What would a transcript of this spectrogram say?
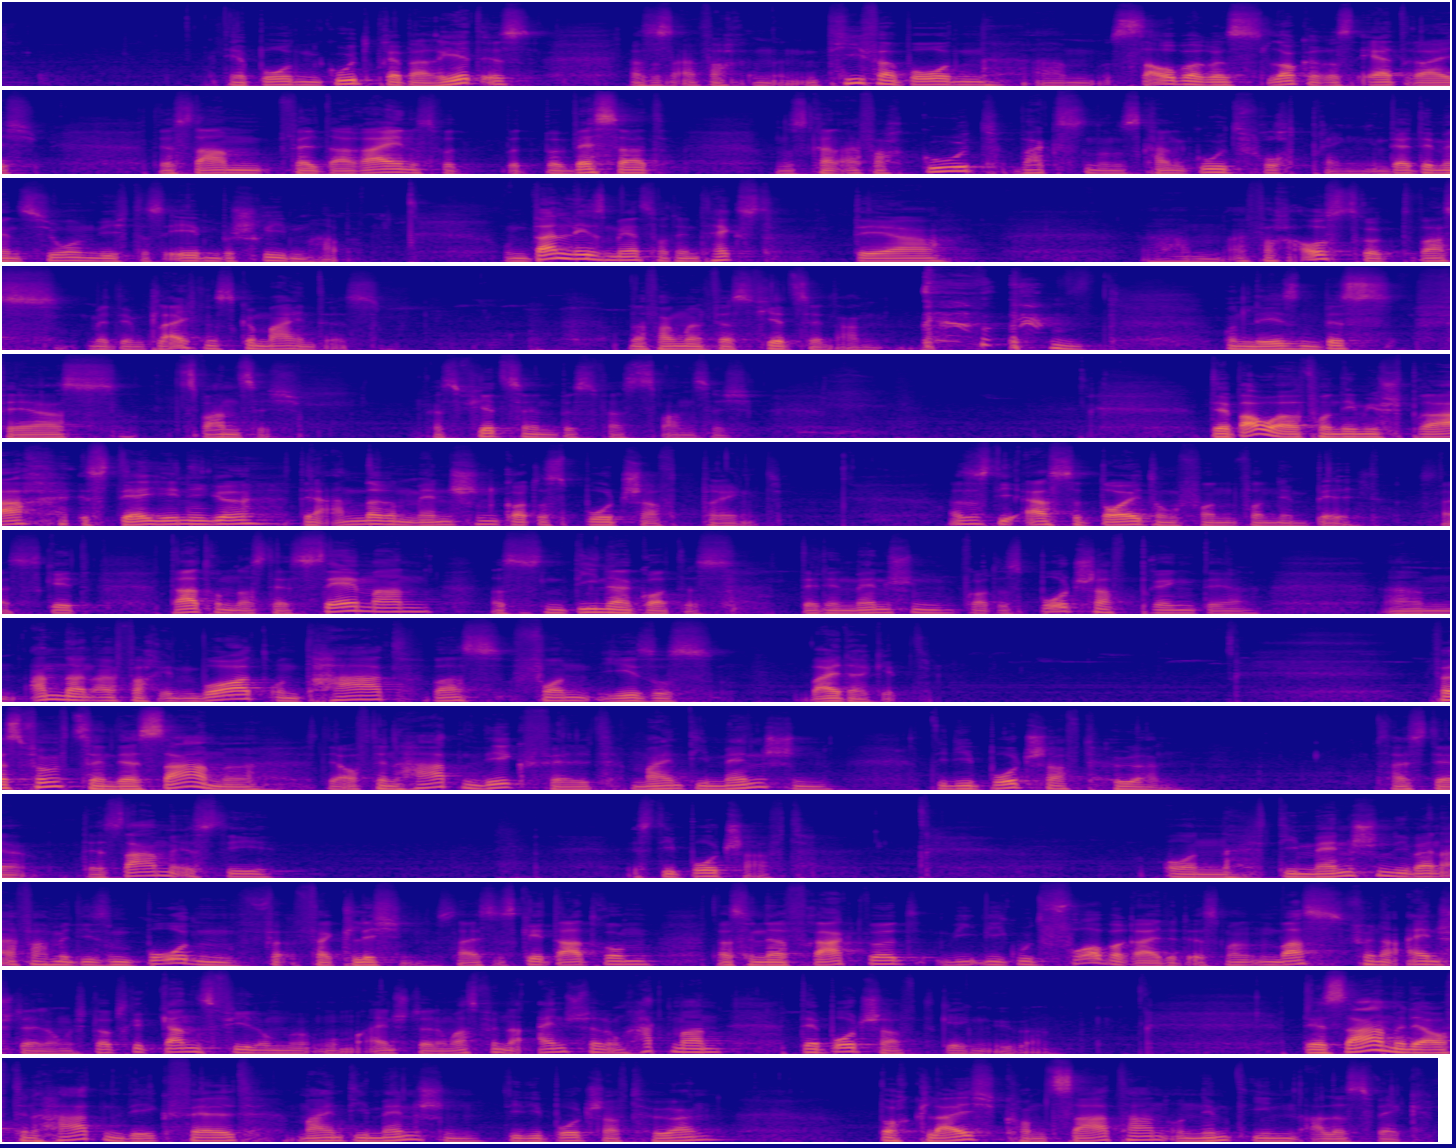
der Boden gut präpariert ist. Das ist einfach ein, ein tiefer Boden, ähm, sauberes, lockeres Erdreich der Samen fällt da rein, es wird, wird bewässert und es kann einfach gut wachsen und es kann gut Frucht bringen, in der Dimension, wie ich das eben beschrieben habe. Und dann lesen wir jetzt noch den Text, der ähm, einfach ausdrückt, was mit dem Gleichnis gemeint ist. Und dann fangen wir in Vers 14 an und lesen bis Vers 20. Vers 14 bis Vers 20. Der Bauer, von dem ich sprach, ist derjenige, der anderen Menschen Gottes Botschaft bringt. Das ist die erste Deutung von, von dem Bild. Das heißt, es geht darum, dass der Sämann, das ist ein Diener Gottes, der den Menschen Gottes Botschaft bringt, der ähm, anderen einfach in Wort und Tat was von Jesus weitergibt. Vers 15, der Same, der auf den harten Weg fällt, meint die Menschen, die die Botschaft hören. Das heißt, der, der Same ist die, ist die Botschaft. Und die Menschen, die werden einfach mit diesem Boden ver verglichen. Das heißt, es geht darum, dass hinterfragt wird, wie, wie gut vorbereitet ist man und was für eine Einstellung. Ich glaube, es geht ganz viel um, um Einstellung. Was für eine Einstellung hat man der Botschaft gegenüber? Der Same, der auf den harten Weg fällt, meint die Menschen, die die Botschaft hören, doch gleich kommt Satan und nimmt ihnen alles weg.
